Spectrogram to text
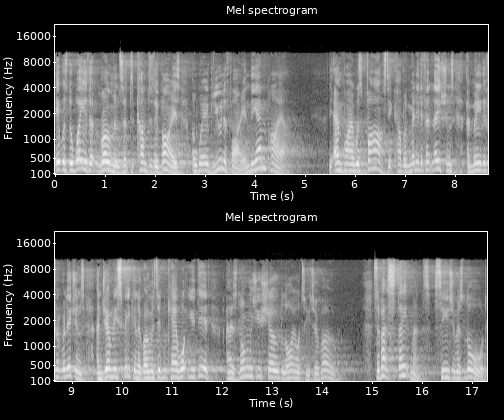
It was the way that Romans had come to devise a way of unifying the empire. The empire was vast, it covered many different nations and many different religions. And generally speaking, the Romans didn't care what you did as long as you showed loyalty to Rome. So that statement, Caesar is Lord,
